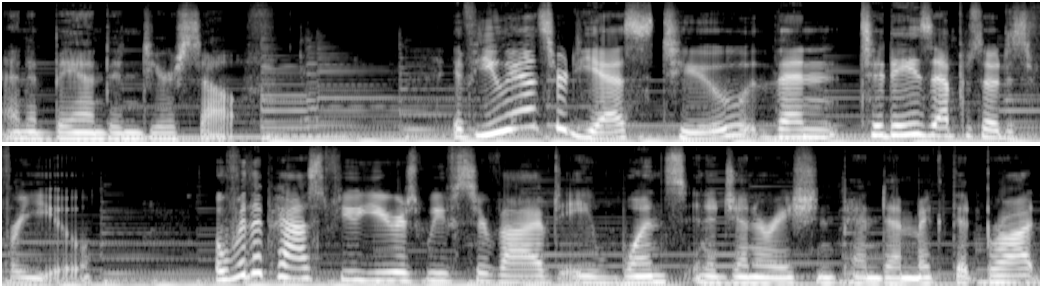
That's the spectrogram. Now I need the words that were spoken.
and abandoned yourself? If you answered yes to, then today's episode is for you. Over the past few years, we've survived a once in a generation pandemic that brought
